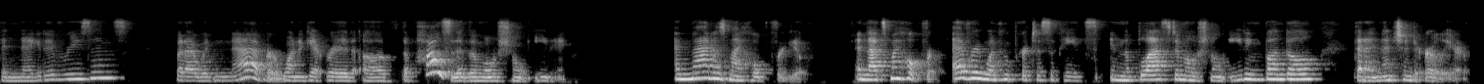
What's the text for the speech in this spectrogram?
the negative reasons but I would never want to get rid of the positive emotional eating. And that is my hope for you. And that's my hope for everyone who participates in the Blast Emotional Eating Bundle that I mentioned earlier.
